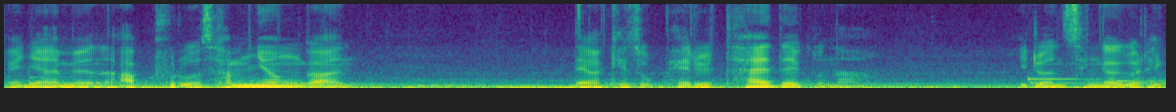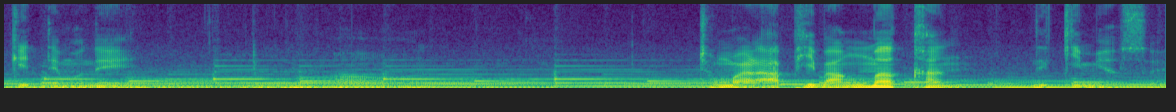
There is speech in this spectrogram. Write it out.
왜냐하면 앞으로 3년간 내가 계속 배를 타야 되구나 이런 생각을 했기 때문에 어, 정말 앞이 막막한 느낌이었어요.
